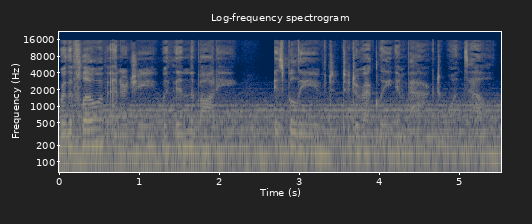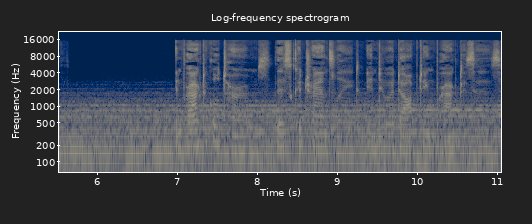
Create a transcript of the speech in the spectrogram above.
where the flow of energy within the body is believed to directly practical terms, this could translate into adopting practices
